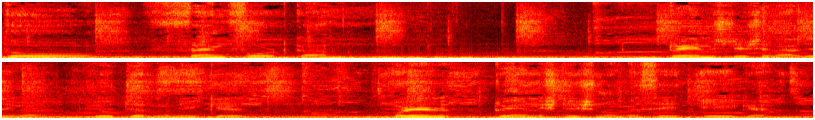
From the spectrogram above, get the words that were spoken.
تو فرینک فورٹ کا ٹرین اسٹیشن آ جائے گا، جو جرمنی کے بڑے ٹرین اسٹیشنوں میں سے ایک ہے۔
